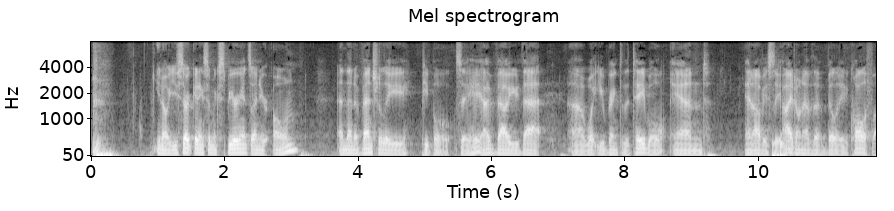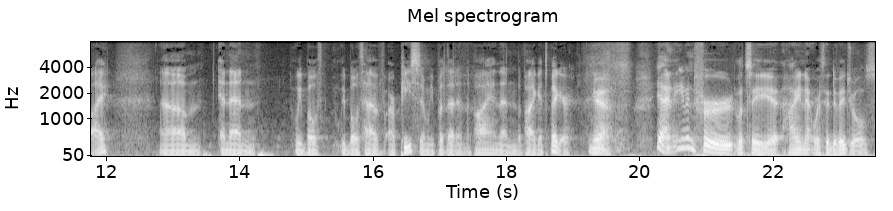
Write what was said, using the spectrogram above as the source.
you know you start getting some experience on your own, and then eventually people say, "Hey, I value that uh, what you bring to the table," and and obviously I don't have the ability to qualify, um, and then we both we both have our piece and we put that in the pie, and then the pie gets bigger. yeah, yeah. And even for let's say uh, high net worth individuals,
